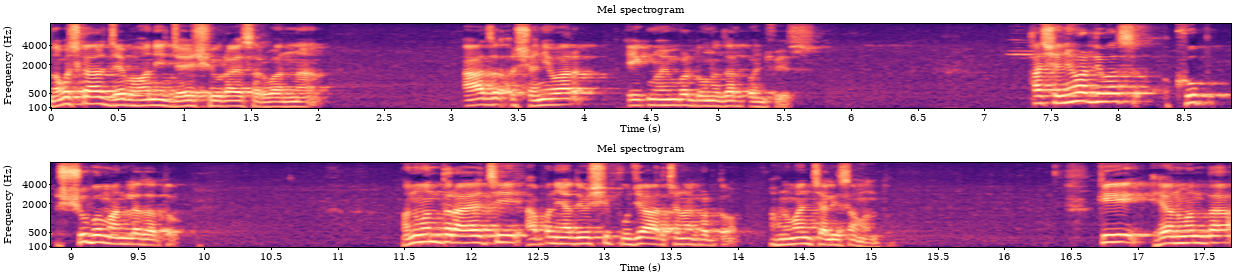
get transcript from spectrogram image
नमस्कार जय भवानी जय शिवराय सर्वांना. आज शनिवार एक नोव्हेंबर दोन हजार पंचवीस. हा शनिवार दिवस खूप शुभ मानला जातो. हनुमंतरायाची आपण या दिवशी पूजा अर्चना करतो हनुमान चालिसा म्हणतो. की हे हनुमंता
